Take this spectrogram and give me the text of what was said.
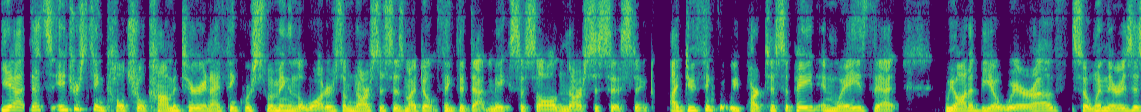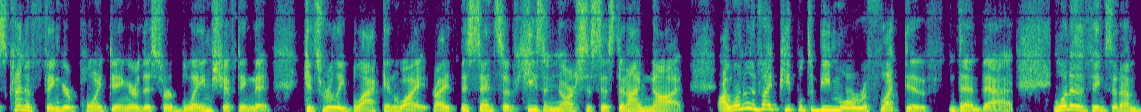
Yeah, that's interesting cultural commentary. And I think we're swimming in the waters of narcissism. I don't think that that makes us all narcissistic. I do think that we participate in ways that we ought to be aware of. So when there is this kind of finger pointing or this sort of blame shifting that gets really black and white, right? This sense of he's a narcissist and I'm not. I want to invite people to be more reflective than that. One of the things that I'm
